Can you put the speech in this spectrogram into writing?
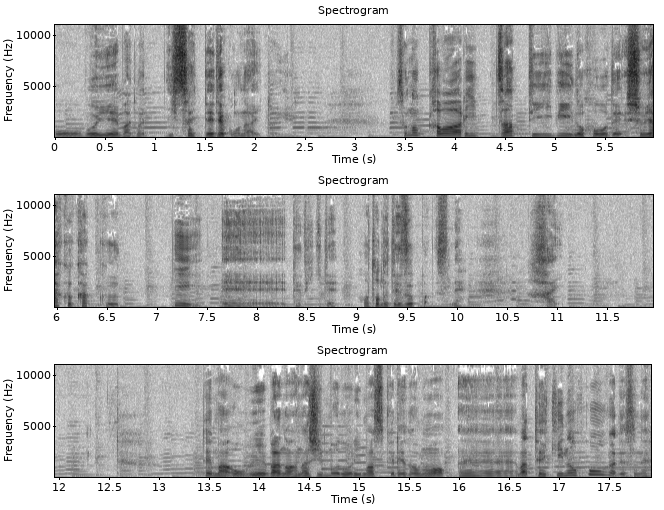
OVA 版には一切出てこないという。その代わり、ザ・ TV の方で主役格に、え、出てきて、ほとんど出ずっぱですね。はい。で、まあ、OVA 版の話に戻りますけれども、えーまあ、敵の方がですね、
